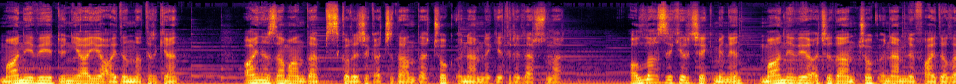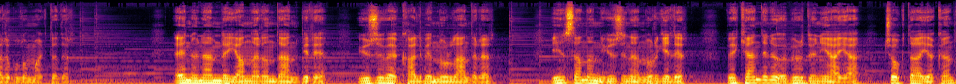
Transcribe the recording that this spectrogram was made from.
manevi dünyayı aydınlatırken aynı zamanda psikolojik açıdan da çok önemli getiriler sunar. Allah zikir çekmenin manevi açıdan çok önemli faydaları bulunmaktadır. En önemli yanlarından biri yüzü ve kalbi nurlandırır, insanın yüzüne nur gelir ve kendini öbür dünyaya çok daha yakın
